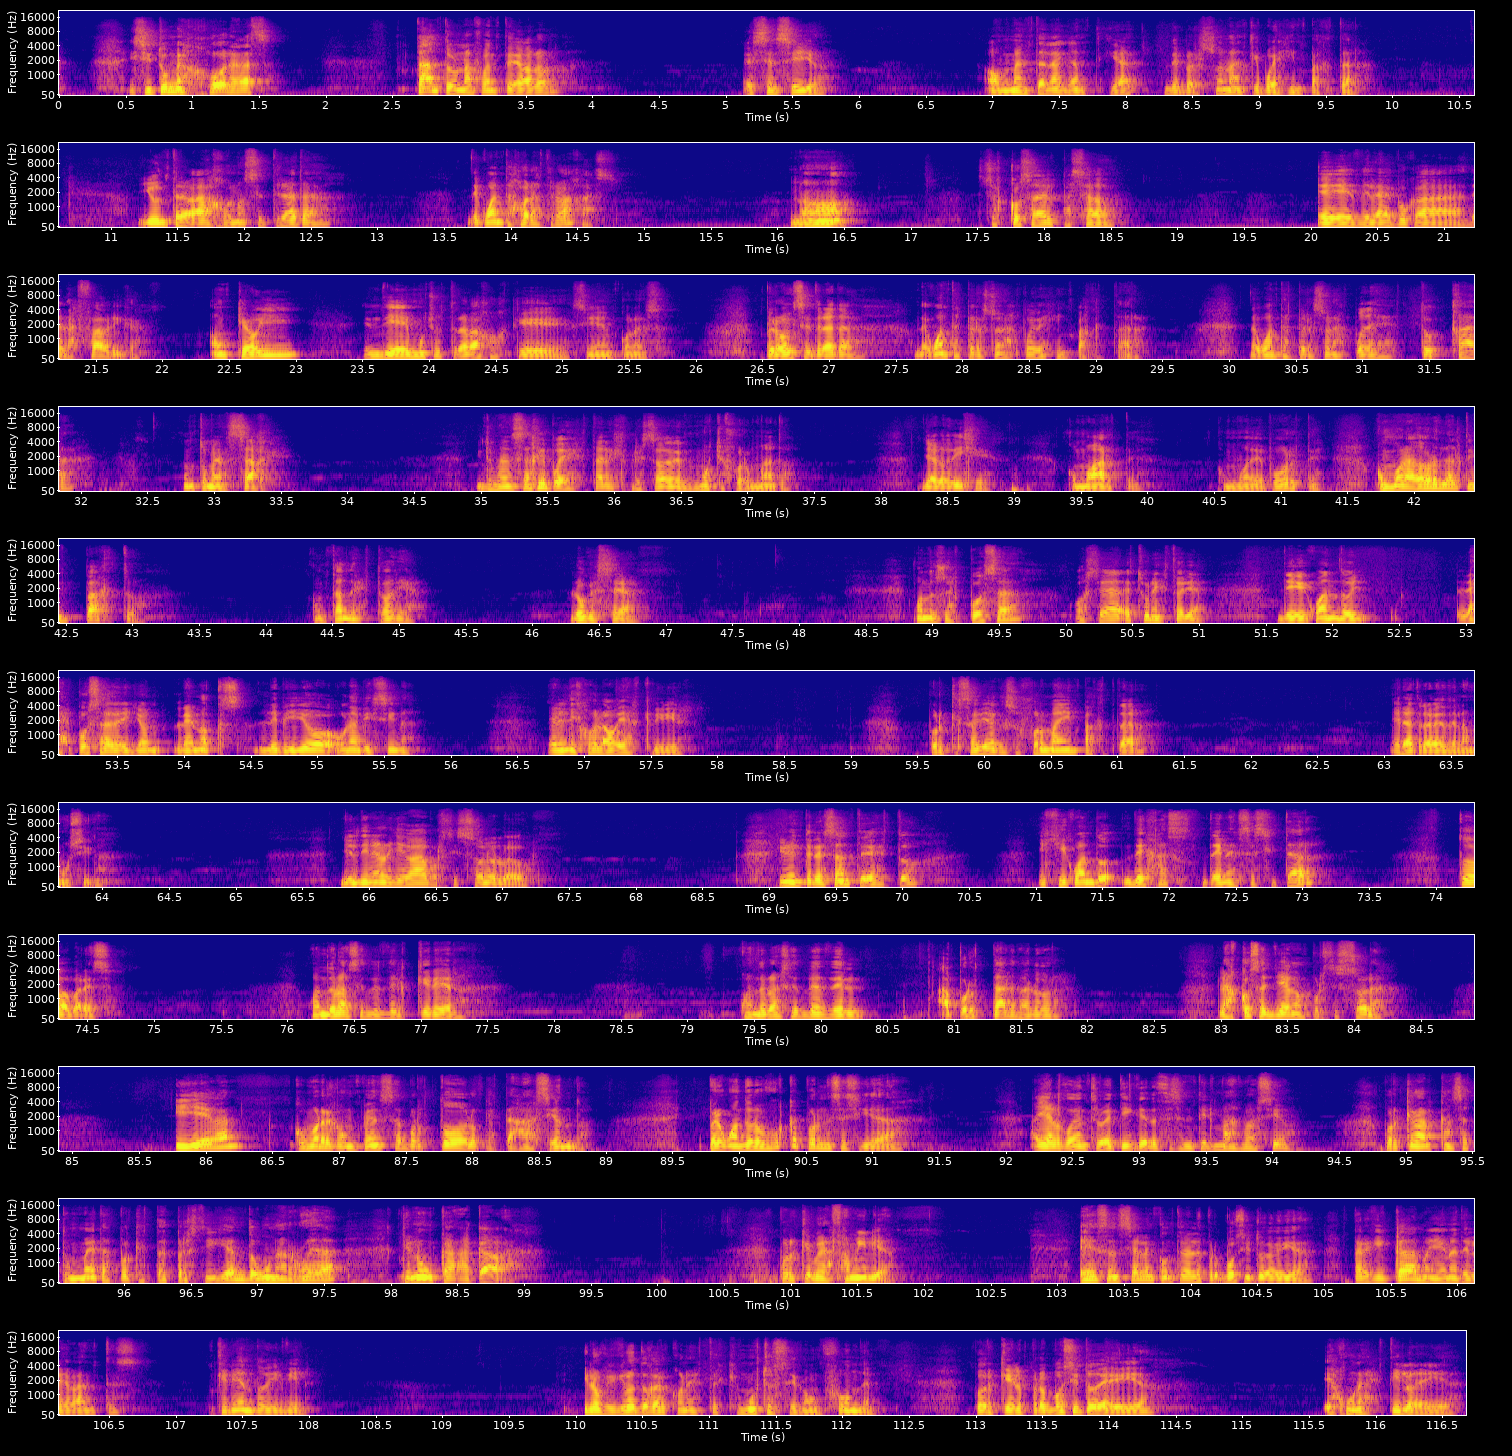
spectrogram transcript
Y si tú mejoras tanto una fuente de valor, es sencillo. Aumenta la cantidad de personas que puedes impactar. Y un trabajo no se trata de cuántas horas trabajas. No, eso es cosa del pasado. Es de la época de las fábricas. Aunque hoy en día hay muchos trabajos que siguen con eso. Pero hoy se trata de cuántas personas puedes impactar. De cuántas personas puedes tocar con tu mensaje. Y tu mensaje puede estar expresado en muchos formatos. Ya lo dije, como arte, como deporte, como orador de alto impacto, contando historias, lo que sea. Cuando su esposa, o sea, esto es una historia de cuando la esposa de John Lennox le pidió una piscina. Él dijo, la voy a escribir. Porque sabía que su forma de impactar era a través de la música. Y el dinero llegaba por sí solo luego. Y lo interesante de esto es que cuando dejas de necesitar, todo aparece. Cuando lo haces desde el querer, cuando lo haces desde el aportar valor, las cosas llegan por sí solas. Y llegan como recompensa por todo lo que estás haciendo. Pero cuando lo buscas por necesidad, hay algo dentro de ti que te hace sentir más vacío. Porque no alcanzas tus metas, porque estás persiguiendo una rueda que nunca acaba. Porque la familia, es esencial encontrar el propósito de vida para que cada mañana te levantes queriendo vivir. Y lo que quiero tocar con esto es que muchos se confunden. Porque el propósito de vida es un estilo de vida,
